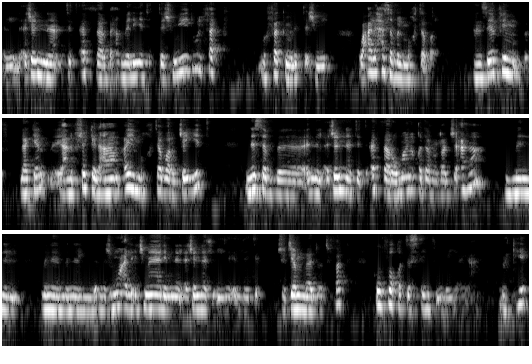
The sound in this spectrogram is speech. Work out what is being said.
الأجنة تتأثر بعملية التجميد والفك والفك من التجميد وعلى حسب المختبر. زين في لكن يعني بشكل عام أي مختبر جيد نسب إن الأجنة تتأثر وما نقدر نرجعها من من من المجموع الإجمالي من الأجنة اللي تجمد وتفك هو فوق ال 90% يعني. أوكي؟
